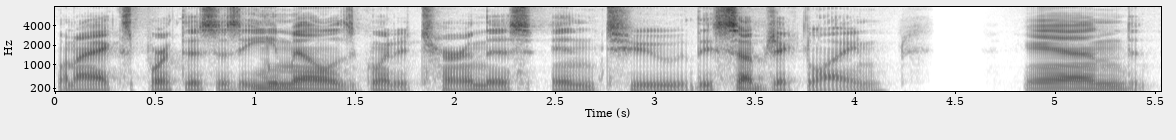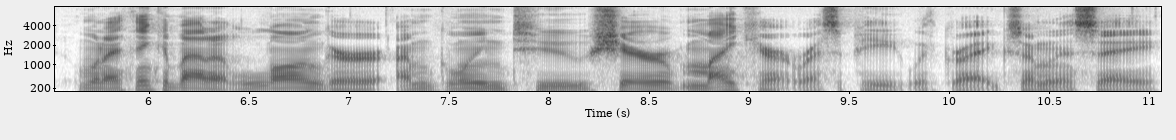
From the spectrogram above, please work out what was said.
when I export this as email, is going to turn this into the subject line. And when I think about it longer, I'm going to share my carrot recipe with Greg. So I'm going to say,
